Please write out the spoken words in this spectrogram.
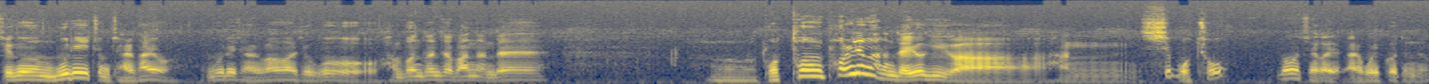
지금 물이 좀 잘 가요. 물이 잘 가가지고 한번 던져봤는데 어, 보통 falling 하는데 여기가 한 15초로 제가 알고 있거든요.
